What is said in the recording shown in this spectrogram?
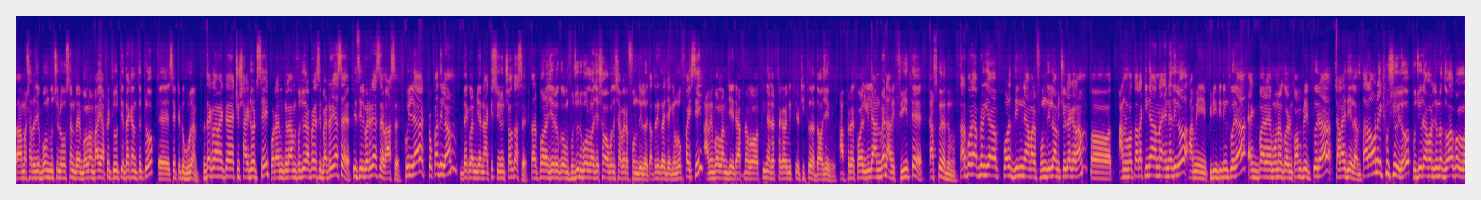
তো আমার সাথে যে বন্ধু ছিল হোসেন ভাই বললাম, ভাই, আপনি একটু দেখেন একটু সেট একটু ঘুরান। দেখলাম একটা একশো ষাট ওয়াট সেট পরে আমি গেলাম, হুজুর, আপনার কাছে ব্যাটারি আছে? পেন্সিল ব্যাটারি আছে? আছে। খুললা টোকা দিলাম, দেখলাম যে না, কিছু ইউনিট চলতেছে। তারপরে যেরকম হুজুর বলল যে সভাপতি সাহেবের ফোন দিল, তাড়াতাড়ি করে যে লোক পাইছি। আমি বললাম যে, এটা আপনাকে তিন হাজার টাকার ভিতরে ঠিক করে দেওয়া যাবে আপনারা কয়েল গিলে আনবেন, আমি ফ্রিতে কাজ করে দেবো। তারপরে আপনার পরের দিন আমার ফোন দিল, আমি চলে গেলাম। তো আনলো, তারা কিনে এনে দিল, আমি ফিটিং টিটিং করে একবারে মনে করেন কমপ্লিট করে চালাই দিলাম। তারা অনেক খুশি হইল। হুজুর আমার জন্য দোয়া করল,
